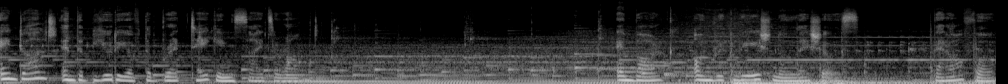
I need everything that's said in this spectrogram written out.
Indulge in the beauty of the breathtaking sights around. Embark on recreational leisures that offer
